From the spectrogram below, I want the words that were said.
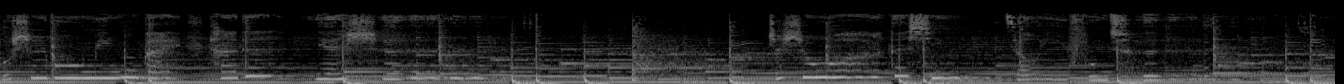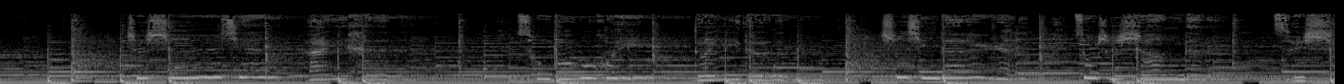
不是不明白他的眼神，只是我的心早已封存。这世间爱恨从不会对等，痴情的人总是伤得最深。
